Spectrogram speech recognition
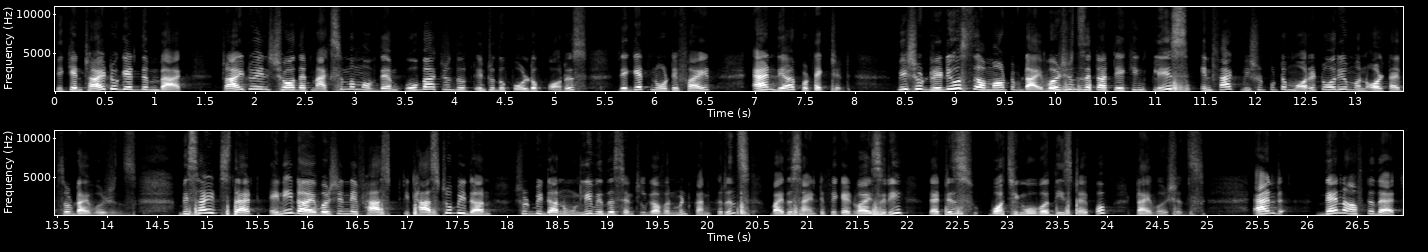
We can try to get them back, try to ensure that maximum of them go back into the, into the fold of forests, they get notified and they are protected we should reduce the amount of diversions that are taking place. In fact, we should put a moratorium on all types of diversions. Besides that, any diversion, if has, it has to be done, should be done only with the central government concurrence by the scientific advisory that is watching over these type of diversions. And then after that,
